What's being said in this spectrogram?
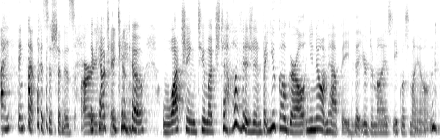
I think that position is already the couch taken. potato, watching too much television. But you go, girl. And you know I'm happy that your demise equals my own.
